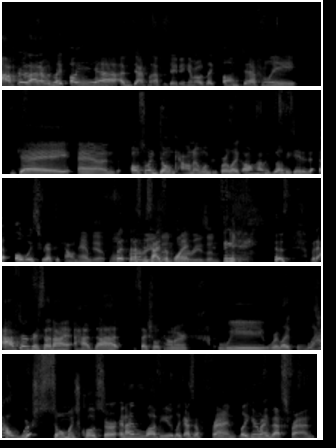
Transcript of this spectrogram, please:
After that, I was like, oh yeah, yeah, I'm definitely after dating him. I was like, oh, I'm definitely gay, and also I don't count him when people are like, oh, how many people have you dated? I always forget to count him. Yeah, well, But that's besides the point. Reason. But after Chris and I had that sexual encounter, we were like, wow, we're so much closer. And I love you, like as a friend. Like you're my best friend.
